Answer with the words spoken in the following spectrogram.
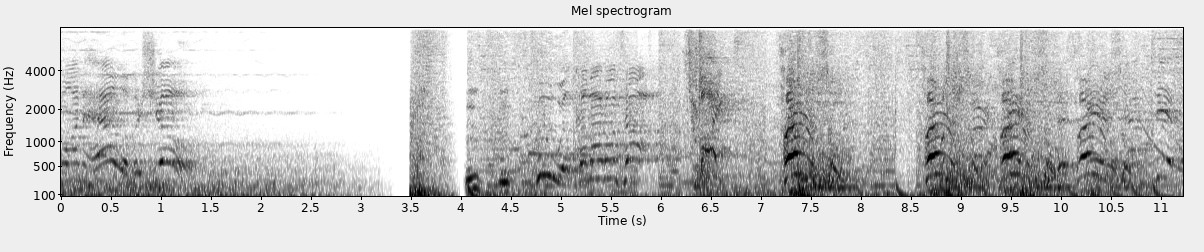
one hell of a show. Who will come out on top? Fight! Fire! Fire! Fire! The scales have tipped.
